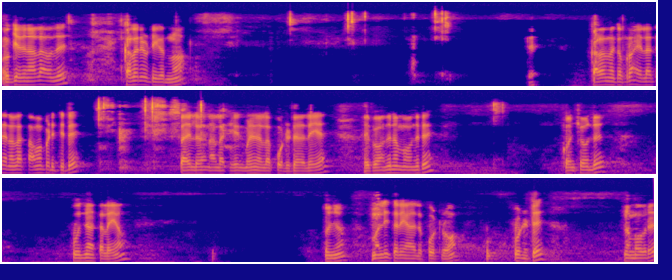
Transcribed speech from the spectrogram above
ஓகே இது நல்லா வந்து கலரி விட்டுக்கிறணும் கலந்ததுக்கப்புறம் எல்லாத்தையும் நல்லா சமப்படுத்திட்டு சைடில் நல்லா க்ளீன் பண்ணி நல்லா போட்டுட்டு அதுலேயே இப்போ வந்து நம்ம வந்துட்டு கொஞ்சோண்டு புதினா தலையும் கொஞ்சம் மல்லித்தலையும் அதில் போட்டுருவோம். போட்டுட்டு நம்ம ஒரு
